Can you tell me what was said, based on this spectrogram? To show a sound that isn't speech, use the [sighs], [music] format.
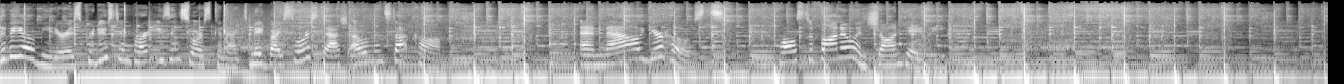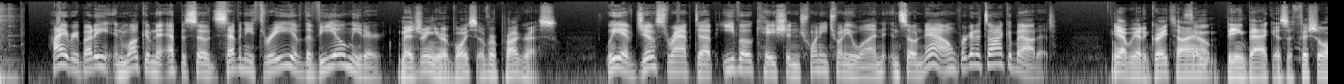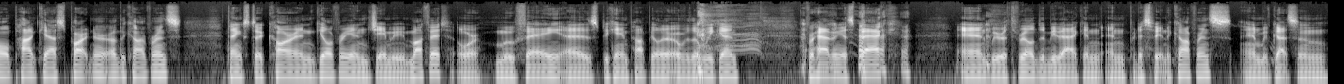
The VO meter is produced in part using Source Connect, made by source-elements.com. And now your hosts, Paul Stefano and Sean Daly. Hi, everybody, and welcome to episode 73 of the VO Meter. Measuring your voiceover progress. We have just wrapped up Evocation 2021, and so now we're going to talk about it. Yeah, we had a great time So- being back as official podcast partner of the conference. Thanks to Karin Gilfry and Jamie Muffett, or Muffet, as became popular over the weekend, [laughs] for having us back. And we were thrilled to be back and, and participate in the conference. And we've got some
